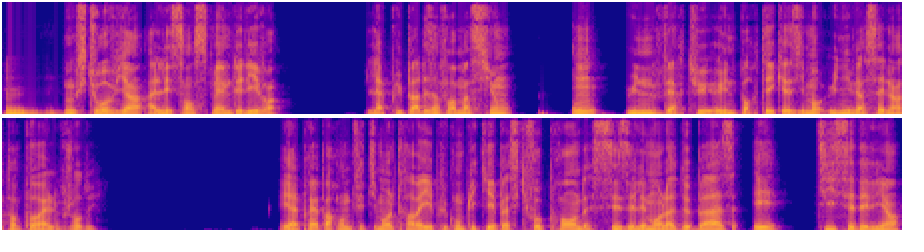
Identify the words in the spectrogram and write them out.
Mm. Donc si tu reviens à l'essence même des livres, la plupart des informations ont une vertu et une portée quasiment universelle et intemporelle aujourd'hui. Et après, par contre, effectivement, le travail est plus compliqué parce qu'il faut prendre ces éléments-là de base et tisser des liens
